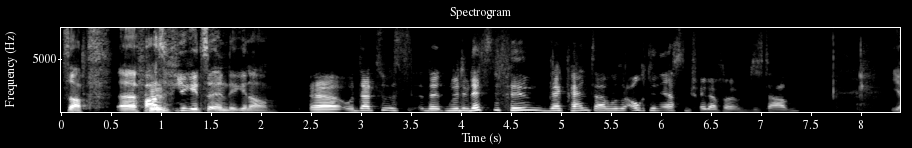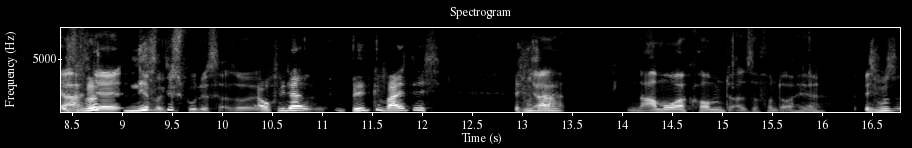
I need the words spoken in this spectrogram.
so, äh, Phase Film. 4 geht zu Ende, genau. äh, und dazu ist mit dem letzten Film Black Panther, wo sie auch den ersten Trailer veröffentlicht haben, Ja, Es wird der, der wirklich gut ist. Also, auch wieder bildgewaltig. Ich muss Ja, sagen, Namor kommt, also von daher. ich muss,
